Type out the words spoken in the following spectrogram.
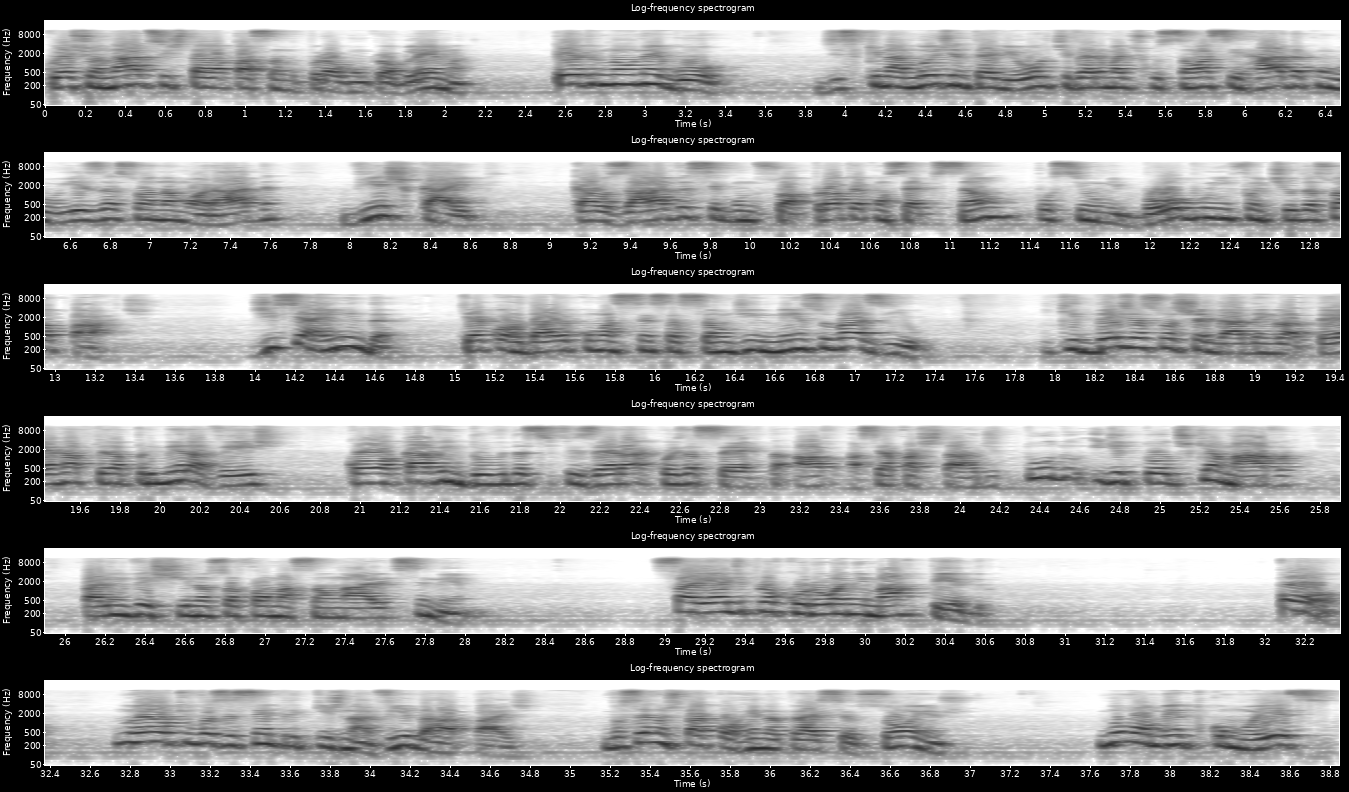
Questionado se estava passando por algum problema, Pedro não negou. Disse que na noite anterior tiveram uma discussão acirrada com Luísa, sua namorada, via Skype, causada, segundo sua própria concepção, por ciúme bobo e infantil da sua parte. Disse ainda que acordaram com uma sensação de imenso vazio e que desde a sua chegada à Inglaterra, pela primeira vez, colocava em dúvida se fizera a coisa certa a, a se afastar de tudo e de todos que amava para investir na sua formação na área de cinema. Sayed procurou animar Pedro. Pô, não é o que você sempre quis na vida, rapaz? Você não está correndo atrás de seus sonhos? Num momento como esse,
